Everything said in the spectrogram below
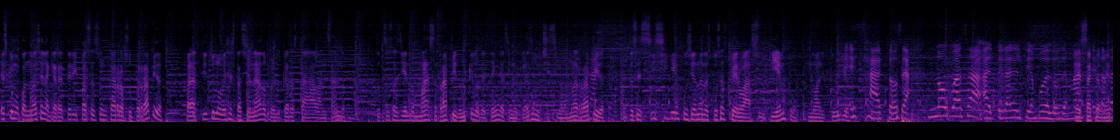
Es como cuando vas en la carretera y pasas un carro súper rápido. Para ti tú lo ves estacionado, pero el carro está avanzando. Entonces tú estás yendo más rápido, no es que lo detengas, sino que vas muchísimo más rápido. Entonces sí siguen funcionando las cosas, pero a su tiempo, no al tuyo. Exacto, o sea, no vas a alterar el tiempo de los demás, estás Exactamente,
